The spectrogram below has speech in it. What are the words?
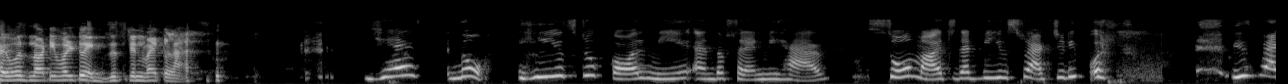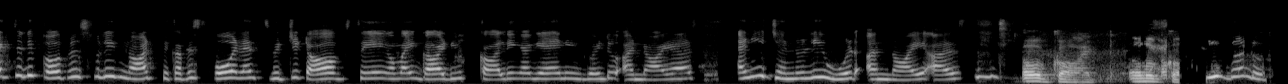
I was not able to exist in my class. Yes, no, he used to call me and the friend we have so much that we used to actually put he used to actually purposefully not pick up his phone and switch it off, saying, Oh my god, he's calling again, he's going to annoy us. And he generally would annoy us. Oh God. Oh God. Please don't do this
